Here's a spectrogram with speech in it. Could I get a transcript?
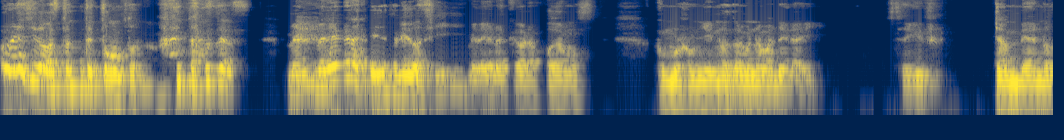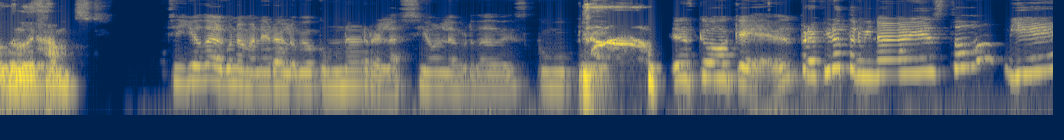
hubiera sido bastante tonto, ¿no? Entonces, me, me alegra que haya salido así, me alegra que ahora podamos como reunirnos de alguna manera y seguir chambeando donde lo dejamos. Sí, yo de alguna manera lo veo como una relación, la verdad, es como que es como que prefiero terminar esto bien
